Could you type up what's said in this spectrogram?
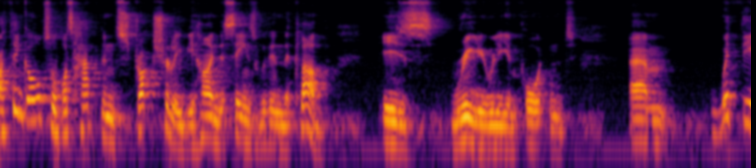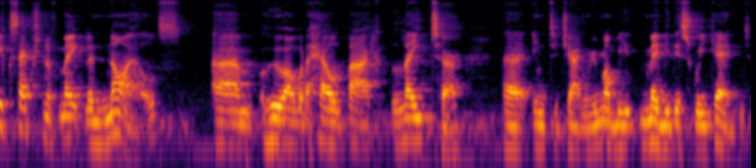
I think also what's happening structurally behind the scenes within the club is really, really important. Um, with the exception of Maitland Niles, um, who I would have held back later uh, into January, maybe, maybe this weekend,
